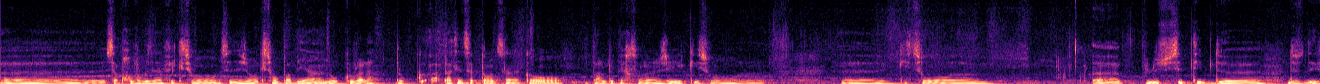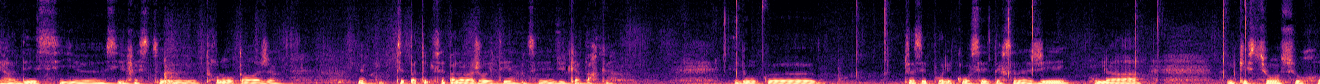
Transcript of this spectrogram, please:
euh, ça provoque des infections, c'est des gens qui sont pas bien. Donc voilà. Donc à partir de 75 ans, on parle de personnes âgées qui sont, euh, qui sont plus susceptibles de, se dégrader s'ils si, restent trop longtemps à jeun. Mais c'est pas pas la majorité, hein, c'est du cas par cas. Et donc ça c'est pour les conseils de personnes âgées. On a une question sur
